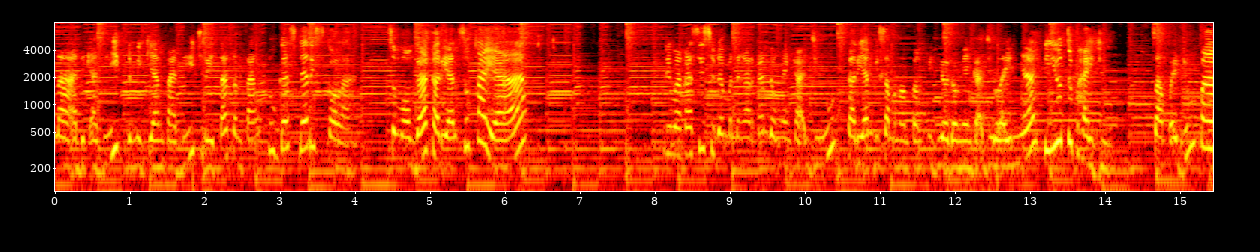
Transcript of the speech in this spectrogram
Nah, adik-adik, demikian tadi cerita tentang tugas dari sekolah. Semoga kalian suka ya. Terima kasih sudah mendengarkan Dongeng Kak Ju. Kalian bisa menonton video Dongeng Kak Ju lainnya di YouTube Haiju. Sampai jumpa.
